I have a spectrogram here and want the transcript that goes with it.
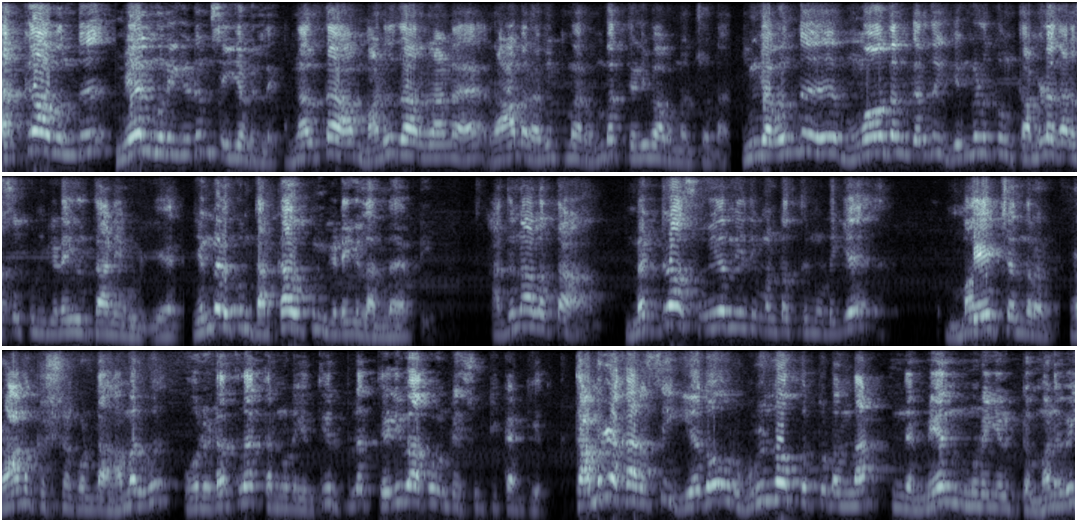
தர்கா வந்து மேல்முறையீடும் செய்யவில்லை. அதனால்தான் மனுதாரரான ராம ரவிக்குமார் ரொம்ப தெளிவா ஒண்ணு சொன்னார். இங்க வந்து மோதல்ங்கிறது எங்களுக்கும் தமிழக அரசுக்கும் இடையில் தானே ஒழிய எங்களுக்கும் தர்காவுக்கும் இடையில் அல்ல அப்படின்னு. அதனால தான் மெட்ராஸ் உயர்நீதிமன்றத்தினுடைய மகேச்சந்திரன் ராமகிருஷ்ணன் கொண்ட அமர்வு ஒரு இடத்துல தன்னுடைய தீர்ப்புல தெளிவாக ஒன்றை சுட்டிக்காட்டியது. தமிழக அரசு ஏதோ ஒரு உள்நோக்கத்துடன் தான் இந்த மேல்முறையீட்டு மனுவை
